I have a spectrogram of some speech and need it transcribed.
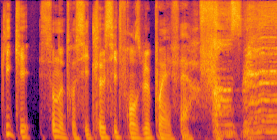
cliquer sur notre site, le site francebleu.fr. France Bleu.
